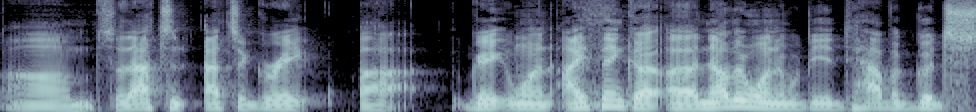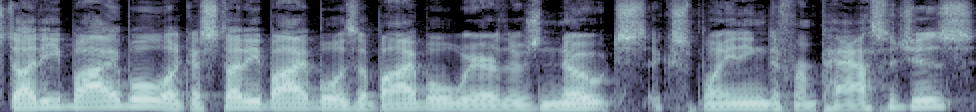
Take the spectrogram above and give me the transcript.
Um, so that's that's a great uh, great one. I think a, another one would be to have a good study Bible. Like a study Bible is a Bible where there's notes explaining different passages.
